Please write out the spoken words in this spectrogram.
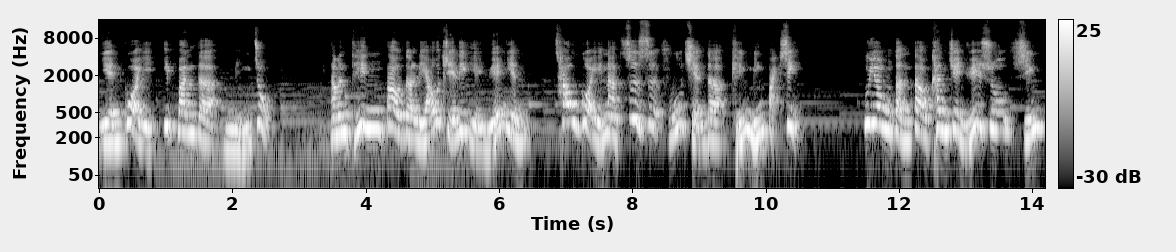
远过于一般的民众。他们听到的了解力也远远超过于那知识肤浅的平民百姓。不用等到看见耶稣行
